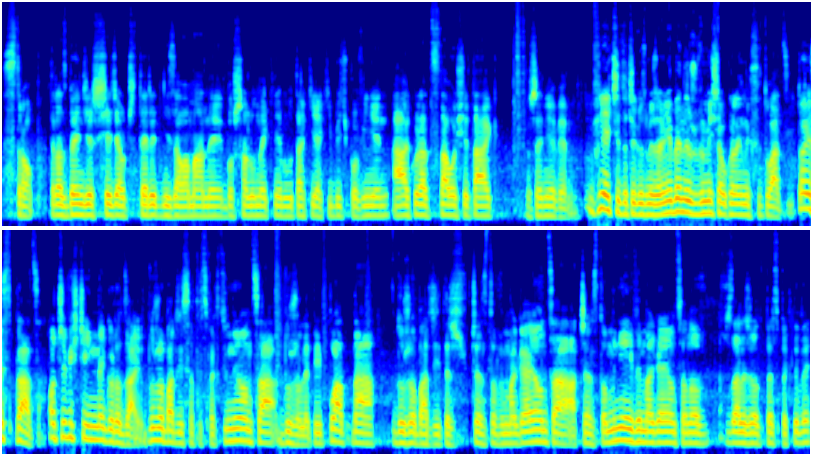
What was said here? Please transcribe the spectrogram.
strop. Teraz będziesz siedział 4 dni załamany, bo szalunek nie był taki, jaki być powinien, a akurat stało się tak, że nie wiem. Wiecie do czego zmierzam, nie będę już wymyślał kolejnych sytuacji. To jest praca. Oczywiście innego rodzaju, dużo bardziej satysfakcjonująca, dużo lepiej płatna, dużo bardziej też często wymagająca, a często mniej wymagająca, no zależy od perspektywy.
